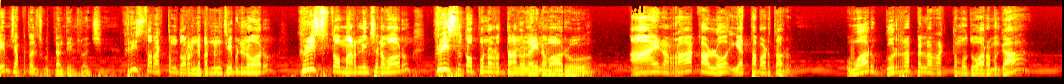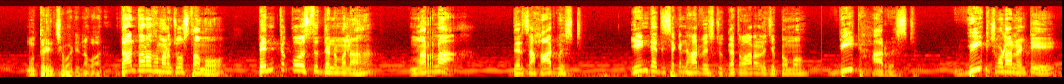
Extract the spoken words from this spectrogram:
ఏం చెప్పదలుచుకుంటున్నాను దీంట్లోంచి? క్రీస్తు రక్తం ద్వారా నిబంధన చేయబడిన వారు క్రీస్తుతో మరణించిన వారు క్రీస్తుతో పునరుద్ధానులైన వారు ఆయన రాకల్లో ఎత్తబడతారు. వారు గుర్రపిల్ల రక్తము ద్వారముగా ముద్రించబడిన వారు దాని తర్వాత మనం చూస్తాము పెంతకోస్తు దినమున మరలా దెర్స్ అ హార్వెస్ట్ ఏంటి అది సెకండ్ హార్వెస్ట్ గత వారాల్లో చెప్పాము. వీట్ హార్వెస్ట్ వీట్ చూడాలంటే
